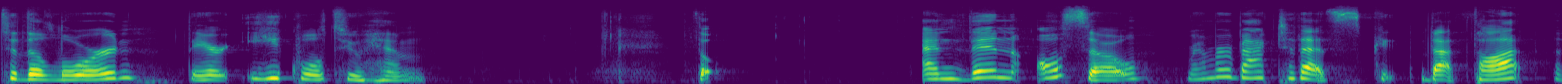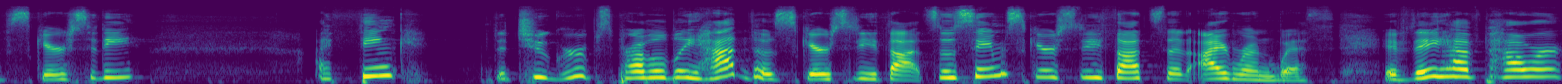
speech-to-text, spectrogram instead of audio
to the Lord, they are equal to Him. And then also, remember back to that, that thought of scarcity? I think the two groups probably had those scarcity thoughts, those same scarcity thoughts that I run with. If they have power,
